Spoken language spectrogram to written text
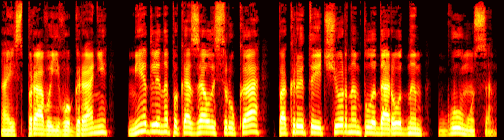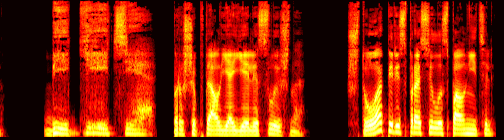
а из правой его грани медленно показалась рука, покрытая черным плодородным гумусом. «Бегите!» – прошептал я еле слышно. «Что?» – переспросил исполнитель.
